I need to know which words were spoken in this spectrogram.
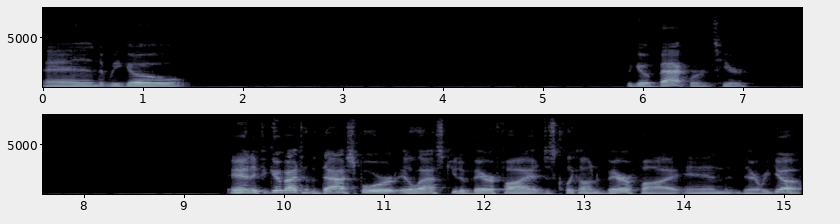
and we go we go backwards here. And if you go back to the dashboard, it'll ask you to verify it. Just click on verify and there we go.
